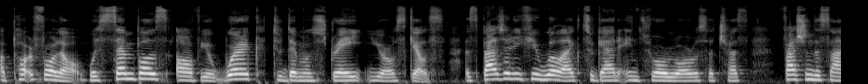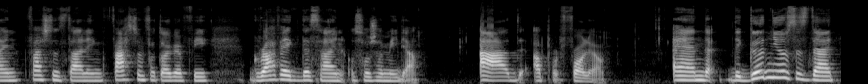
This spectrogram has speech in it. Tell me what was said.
a portfolio with samples of your work to demonstrate your skills, especially if you would like to get into a role such as fashion design, fashion styling, fashion photography, graphic design, or social media. Add a portfolio. And the good news is that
